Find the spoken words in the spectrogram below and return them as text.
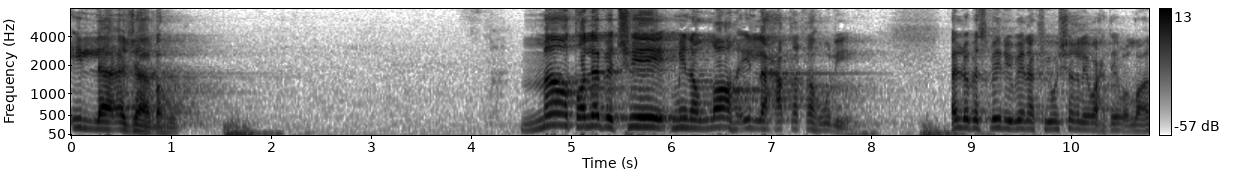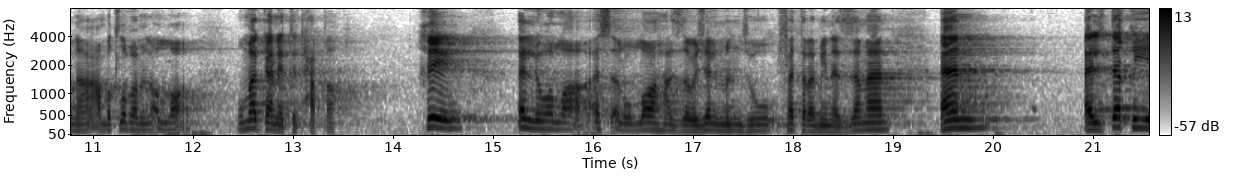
إلا أجابه. ما طلبت شيء من الله إلا حققه لي. قال له بس بيني وبينك في شغلة واحدة والله أنا عم بطلبها من الله وما كانت تتحقق. خير. قال له والله أسأل الله عز وجل منذ فترة من الزمن أن ألتقي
